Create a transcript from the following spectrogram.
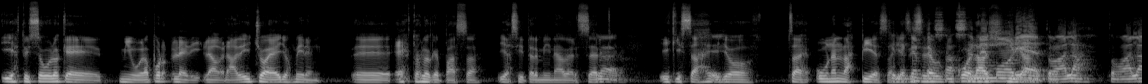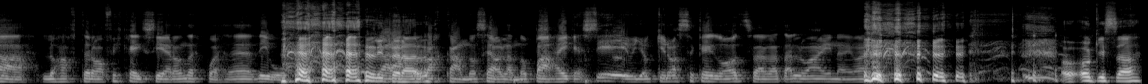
y estoy seguro que Miura por, le, habrá dicho a ellos, miren, eh, esto es lo que pasa y así termina Berserk. Claro. Y quizás Sí. ellos ¿sabes? unan las piezas Tiene y que así empezar collage memoria de gigante. todas las, todas las, los after office que hicieron después de dibujar. Literal. Rascándose, hablando paja y que sí, yo quiero hacer que God se haga tal vaina. Y. O, o quizás,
